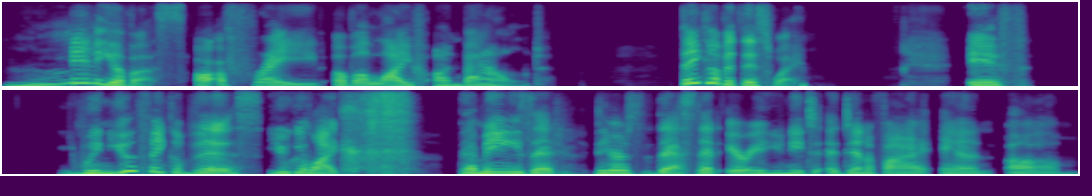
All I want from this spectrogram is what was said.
Many of us are afraid of a life unbound. Think of it this way. If when you think of this, you can like that means that there's that's that area you need to identify and um,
